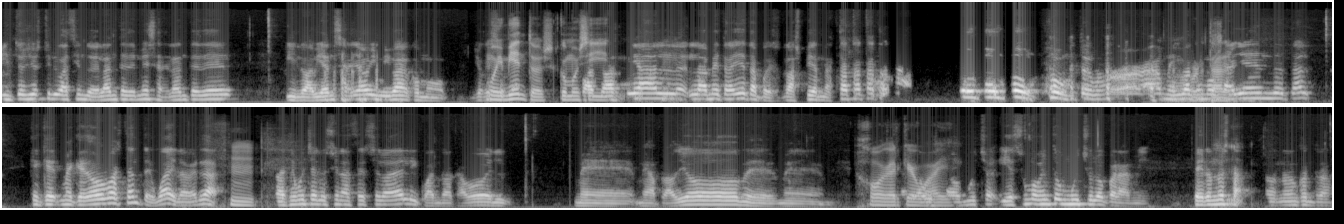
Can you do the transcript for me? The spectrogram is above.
Y entonces yo estuve haciendo delante de mesa, delante de él, y lo había ensayado y me iba como. Movimientos, como si. Cuando hacía la metralleta, pues las piernas, ta, ta, ta, ta, ta pum, pum, pum, me iba como cayendo, tal. Que, que, me quedó bastante guay, la verdad. Hmm. Me hacía mucha ilusión hacérselo a él y cuando acabó él me, me aplaudió, me, me, Joder, qué guay. Mucho, y es un momento muy chulo para mí. Pero no está, no, no lo he encontrado.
